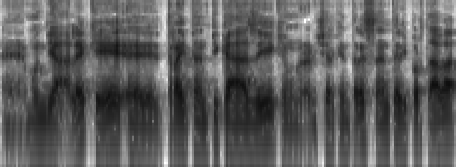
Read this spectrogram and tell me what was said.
eh, mondiale, che eh, tra i tanti casi, che è una ricerca interessante, riportava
